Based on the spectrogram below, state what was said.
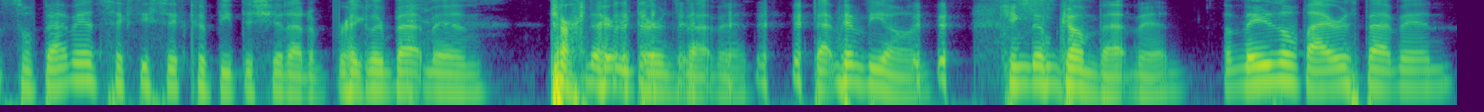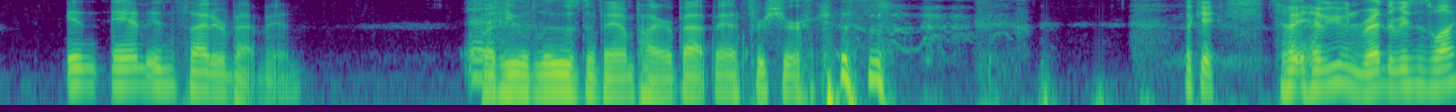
so Batman 66 could beat the shit out of regular Batman, Dark Knight Returns Batman, Batman Beyond, Kingdom Come Batman, Amazo Virus Batman, in, and Insider Batman. But he would lose to Vampire Batman for sure. Okay, so have you even read the reasons why?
